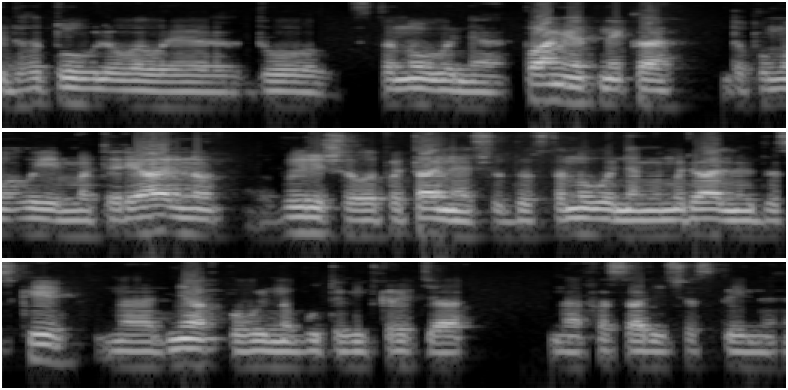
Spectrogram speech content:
підготовлювали до встановлення пам'ятника. Допомогли їм матеріально, вирішили питання щодо встановлення меморіальної доски. На днях повинно бути відкриття на фасаді частини.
